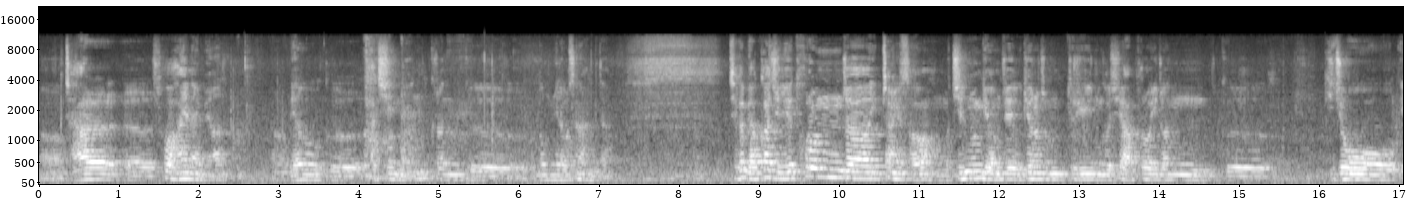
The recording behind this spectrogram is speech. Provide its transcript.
어, 잘 어, 소화해내면 어, 매우 그 가치 있는 그런 그 논문이라고 생각합니다. 제가 몇 가지 토론자 입장에서 뭐 질문 겸 제 의견을 좀 드리는 것이 앞으로 이런 그 기조에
